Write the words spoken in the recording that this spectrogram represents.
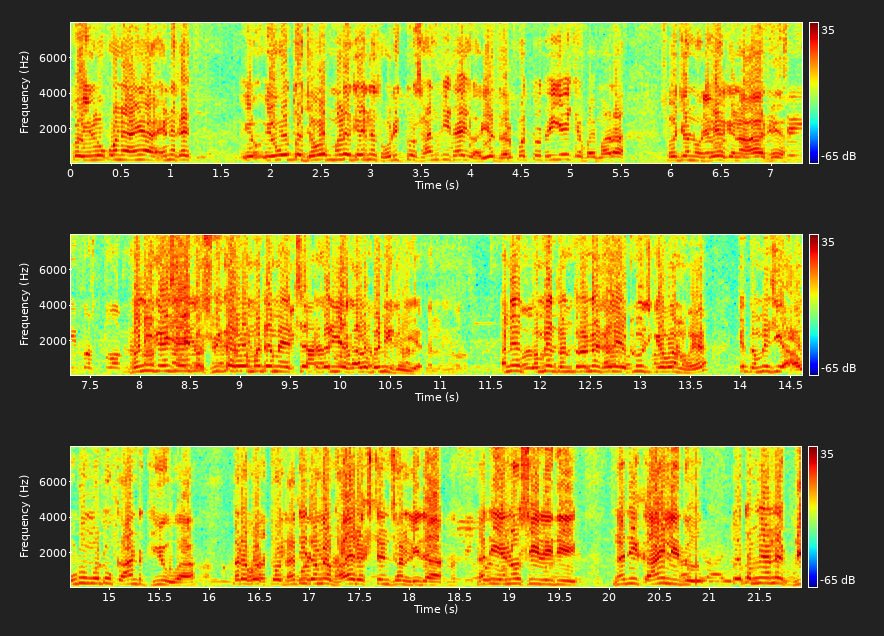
તો એ લોકોને અહીંયા એને કંઈક એવો- તો જવાબ મળે કે એને થોડીક તો શાંતિ થાય કે એ ધરપત તો થઈ જાય કે ભાઈ મારા સ્વજનો છે કે ના આ છે. બની ગઈ છે એ તો સ્વીકારવા માટે અમે એક્સેપ્ટ કરીએ કે હાલો બની ગઈ છે અને તમે તંત્રને ખાલી એટલું જ કહેવાનું છે કે તમે જે આવડું મોટું કાંડ થયું આ બરાબર તો નથી તમે ફાયર એક્સટેન્શન લીધા નથી એનઓસી લીધી નથી કાંઈ લીધું તો તમને આને બે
